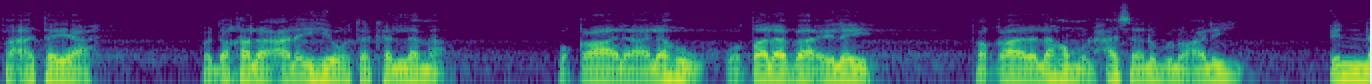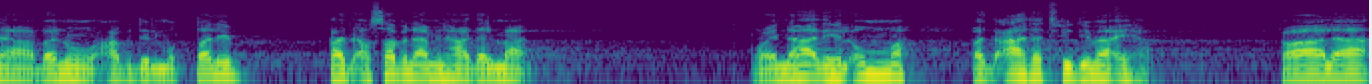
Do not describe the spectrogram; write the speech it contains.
فأتياه فدخل عليه وتكلما وقالا له وطلبا إليه. فقال لهم الحسن بن علي إنا بنو عبد المطلب قد أصبنا من هذا المال وإن هذه الأمة قد عاثت في دمائها. قال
